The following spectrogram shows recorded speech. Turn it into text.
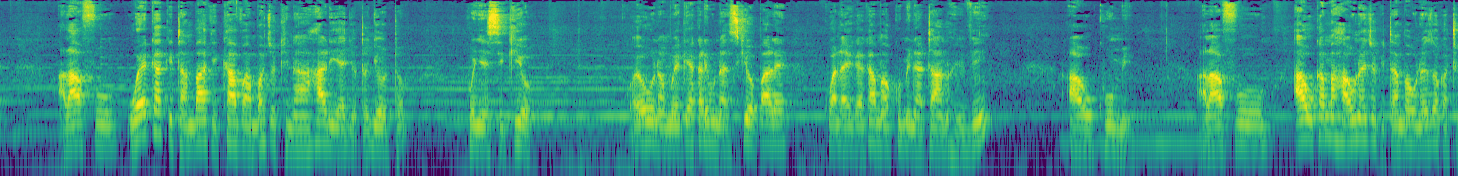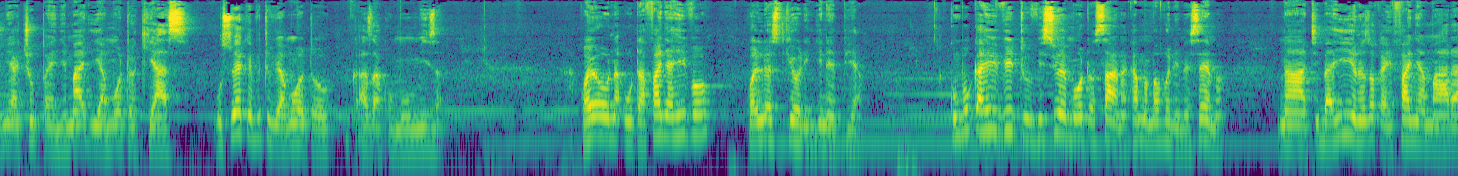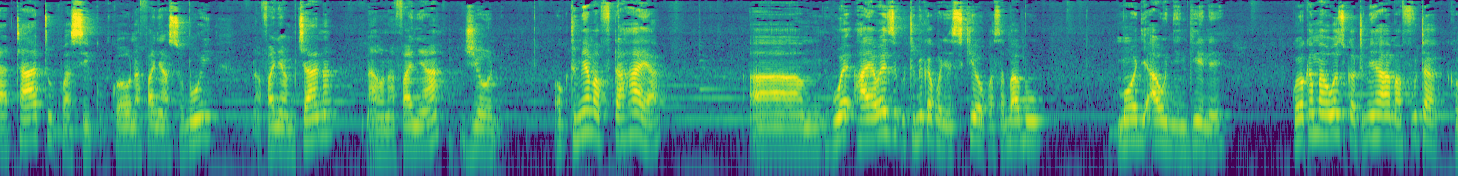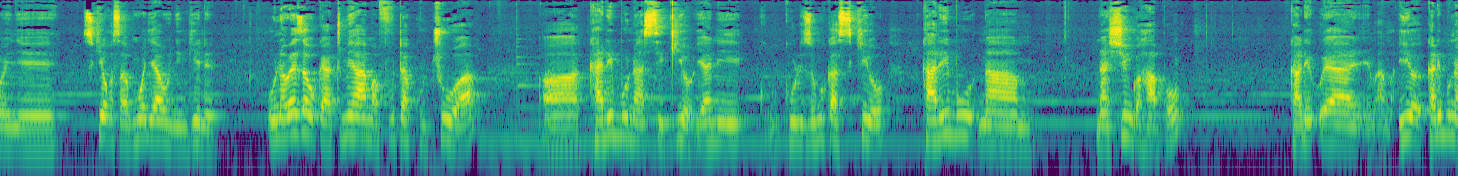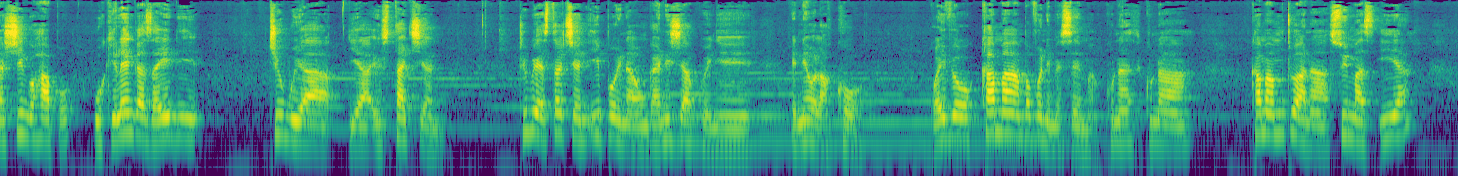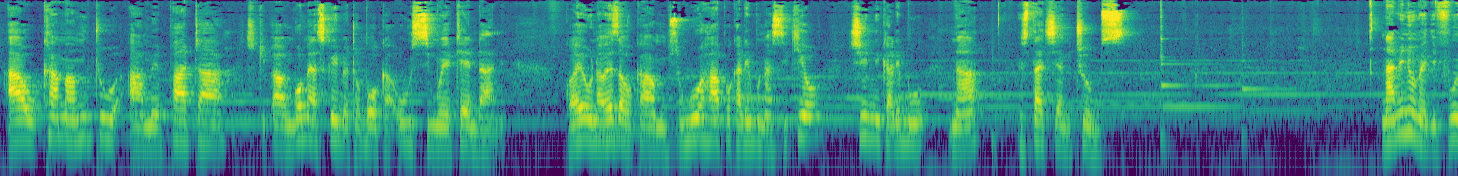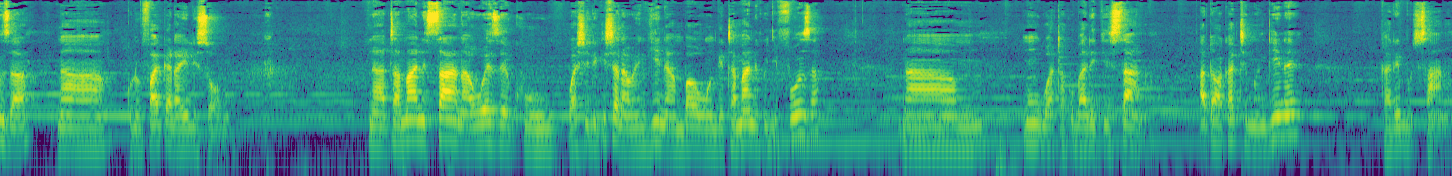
alafu weka kitambaa kikavu ambacho kina hali ya joto joto kwenye sikio. Kwa hiyo unamwekea karibu na sikio pale kwa dakika kama kumi na tano hivi au kumi. Alafu au kama hauna hicho kitambaa unaweza ukatumia chupa yenye maji ya moto kiasi. Usiweke vitu vya moto ukaanza kumuumiza. Kwa hiyo utafanya hivyo kwa lile sikio lingine pia. Kumbuka hivi vitu visiwe moto sana kama ambavyo nimesema na tiba hii unaweza ukaifanya mara tatu kwa siku. Kwa hiyo unafanya asubuhi unafanya mchana na unafanya jioni. Kwa kutumia mafuta haya um, hayawezi kutumika kwenye sikio kwa sababu moja au nyingine. Kwa hiyo kama huwezi ukatumia haya mafuta kwenye sikio kwa sababu moja au nyingine unaweza ukayatumia haya mafuta kuchua uh, karibu na sikio yani kulizunguka sikio karibu na na shingo hapo karibu, ya, hiyo karibu na shingo hapo ukilenga zaidi tubu ya ya eustachian. Tubu ya eustachian ipo inaunganisha kwenye eneo la koo. Kwa hivyo kama ambavyo nimesema kuna kuna kama mtu ana swimmers ear au kama mtu amepata uh, ngoma ya sikio imetoboka usimwekee ndani. Kwa hiyo unaweza ukamsugua hapo karibu na sikio chini karibu na eustachian tubes naamini umejifunza na kunufaika na hili somo. Natamani sana uweze kuwashirikisha na wengine ambao wangetamani kujifunza na mm, mungu atakubariki sana. Hata wakati mwingine karibu sana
